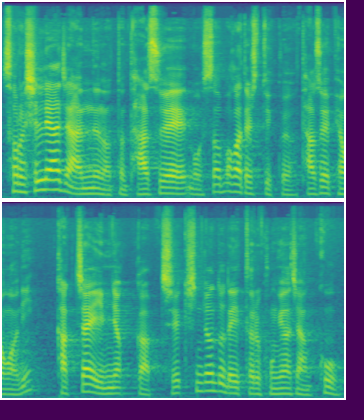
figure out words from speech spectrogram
서로 신뢰하지 않는 어떤 다수의 뭐 서버가 될 수도 있고요. 다수의 병원이 각자의 입력값, 즉 심전도 데이터를 공유하지 않고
